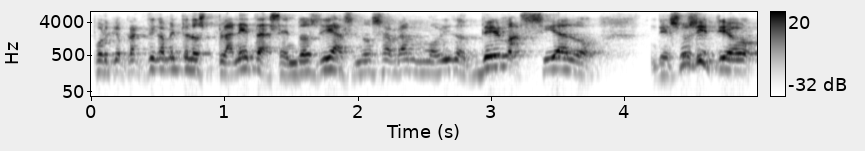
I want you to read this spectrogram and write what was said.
porque prácticamente los planetas en dos días no se habrán movido demasiado de su sitio,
